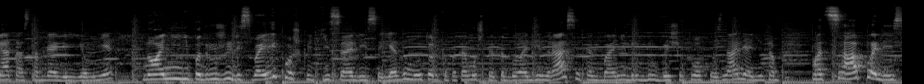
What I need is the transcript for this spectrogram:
ребята оставляли ее мне, но они не подружились с своей кошкой киса Алиса. Я думаю, только потому, что это был один раз, и как бы они друг друга еще плохо узнали, они там подцапались.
